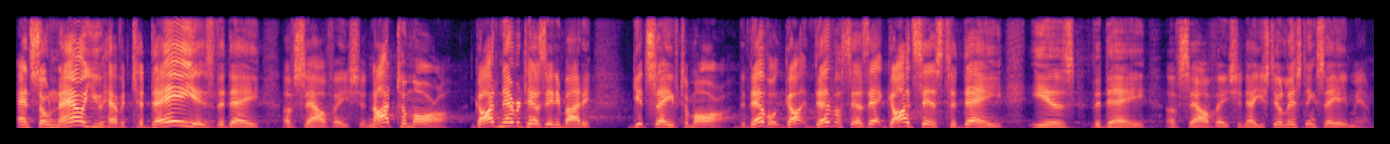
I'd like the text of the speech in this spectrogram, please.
And so now you have it. Today is the day of salvation, not tomorrow. God never tells anybody, get saved tomorrow. The devil, God, devil says that. God says today is the day of salvation. Now, you still listening? Say amen.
